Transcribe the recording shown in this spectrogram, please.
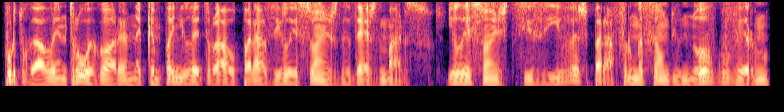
Portugal entrou agora na campanha eleitoral para as eleições de 10 de março. Eleições decisivas para a formação de um novo governo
